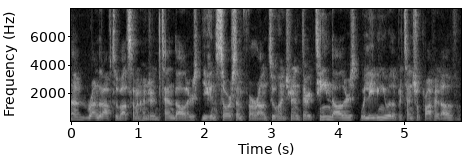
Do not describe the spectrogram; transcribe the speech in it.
I've uh, rounded off to about $710. You can source them for around $213, we're leaving you with a potential profit of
